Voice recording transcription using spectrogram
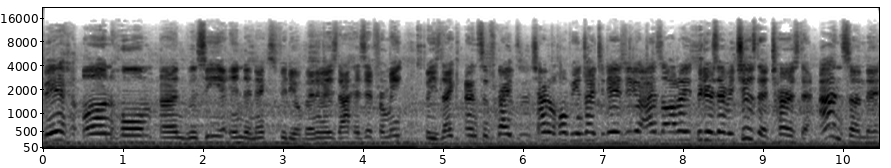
bait on home and we'll see you in the next video. But anyways that is it for me. Please like and subscribe to the channel. Hope you enjoyed today's video. As always videos every tuesday thursday and sunday.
